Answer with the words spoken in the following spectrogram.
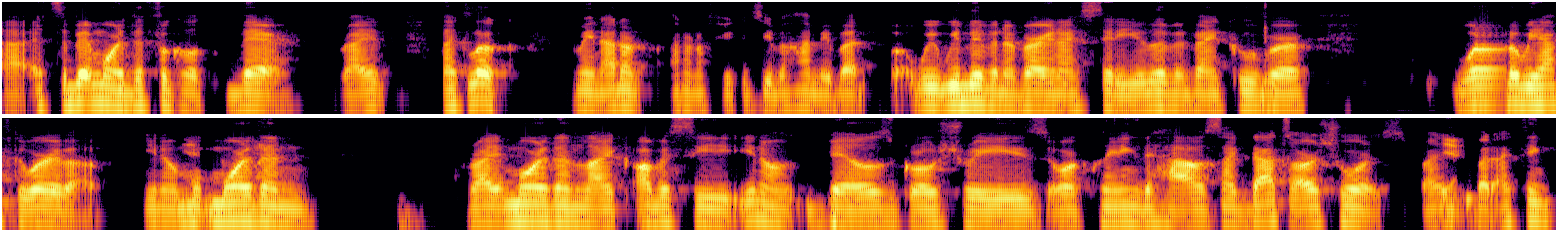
uh, it's a bit more difficult there, right? Like, look, I mean, I don't, I don't know if you can see behind me, but we, we live in a very nice city. You live in Vancouver. What do we have to worry about? You know, yeah. more than, right? More than like obviously, you know, bills, groceries, or cleaning the house. Like that's our chores, right? Yeah. But I think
